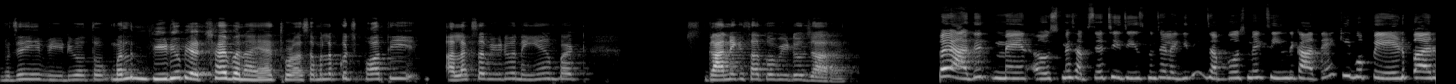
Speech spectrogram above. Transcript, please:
मुझे ये वीडियो तो मतलब वीडियो भी अच्छा है बनाया है थोड़ा सा मतलब कुछ बहुत ही अलग सा वीडियो नहीं है बट गाने के साथ वो वीडियो जा रहा है। पर आदित्य मैं उसमें सबसे अच्छी चीज़ मुझे लगी थी जब वो उसमें एक सीन दिखाते हैं कि वो पेड़ पर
